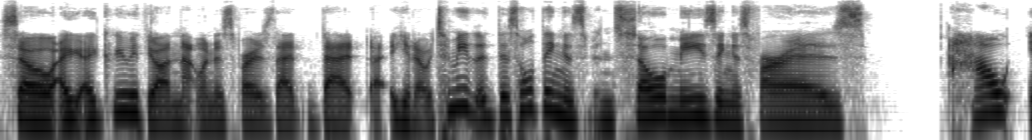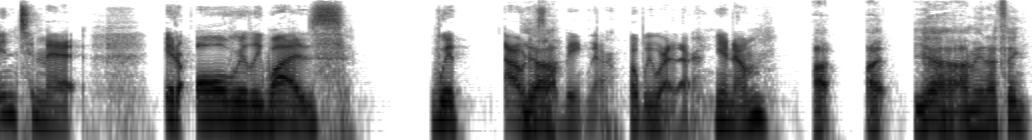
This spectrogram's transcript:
so I, I agree with you on that one as far as that that uh, you know to me th- this whole thing has been so amazing as far as how intimate it all really was without us all being there but we were there you know? I, I, yeah, I mean, I think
